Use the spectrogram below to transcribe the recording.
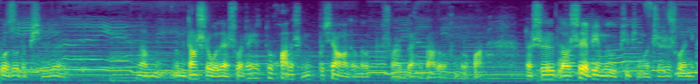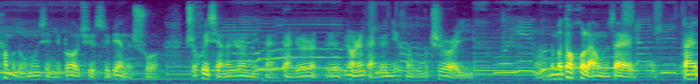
过多的评论。那么那么当时我在说，这些都画的什么不像啊等等，说乱七八糟很多话。老师老师也并没有批评我，只是说你看不懂东西，你不要去随便的说，只会显得让你感感觉让让人感觉你很无知而已。啊，那么到后来我们在单。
